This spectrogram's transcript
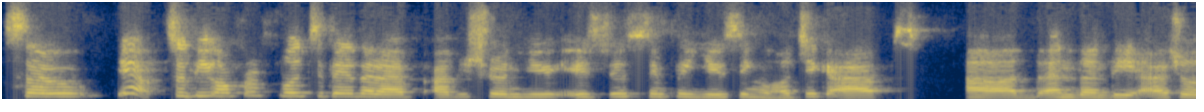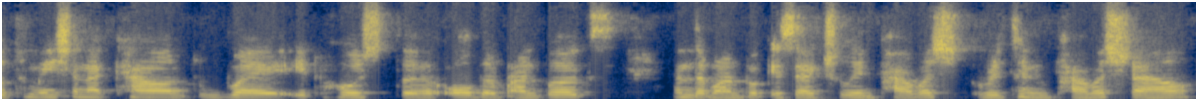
so yeah, so the overflow today that I've, I've shown you is just simply using Logic Apps uh, and then the Azure Automation account where it hosts the, all the runbooks, and the runbook is actually in Power written in PowerShell,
